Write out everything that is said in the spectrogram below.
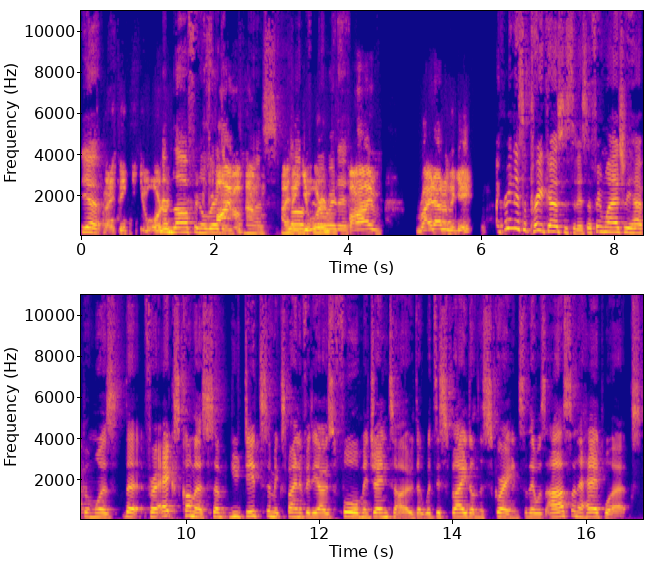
Yeah, and I think you ordered. I'm laughing already. Five of them. Yes, I think you ordered already. five right out of the gate. I think there's a precursor to this. I think what actually happened was that for X Commerce, some, you did some explainer videos for Magento that were displayed on the screen. So there was us and Aheadworks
